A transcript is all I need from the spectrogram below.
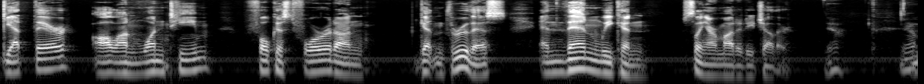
get there all on one team, focused forward on getting through this, and then we can sling our mud at each other. Yeah. Yep.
